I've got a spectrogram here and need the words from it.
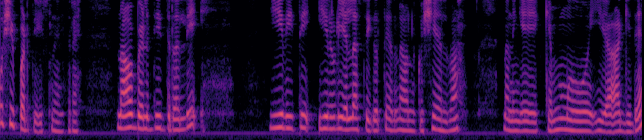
ಖುಷಿ ಪಡ್ತೀವಿ ಸ್ನೇಹಿತರೆ. ನಾವು ಬೆಳೆದಿದ್ದರಲ್ಲಿ ಈ ರೀತಿ ಈರುಳ್ಳಿ ಎಲ್ಲ ಸಿಗುತ್ತೆ ಅಂದರೆ ಅವನು ಖುಷಿ ಅಲ್ವಾ? ನನಗೆ ಕೆಮ್ಮು ಆಗಿದೆ.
